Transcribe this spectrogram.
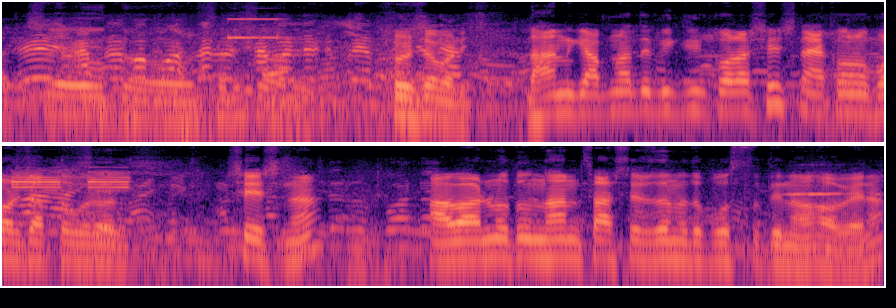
আচ্ছা এই তো সরিষা সরিষাবাড়ি। ধান কি আপনাদের বিক্রি করা শেষ না এখনও পর্যাপ্ত পরিমাণ? শেষ না? আবার নতুন ধান চাষের জন্য তো প্রস্তুতি নেওয়া হবে না?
